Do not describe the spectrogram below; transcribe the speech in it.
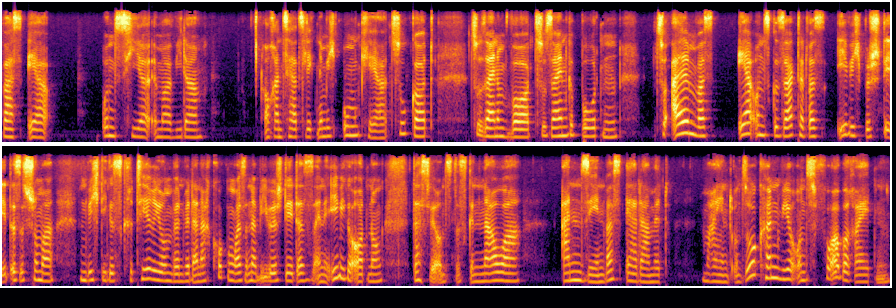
was er uns hier immer wieder auch ans Herz legt, nämlich Umkehr zu Gott, zu seinem Wort, zu seinen Geboten, zu allem, was er uns gesagt hat, was ewig besteht. Das ist schon mal ein wichtiges Kriterium, wenn wir danach gucken, was in der Bibel steht. Das ist eine ewige Ordnung, dass wir uns das genauer ansehen, was er damit meint. Und so können wir uns vorbereiten.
